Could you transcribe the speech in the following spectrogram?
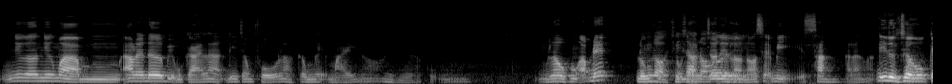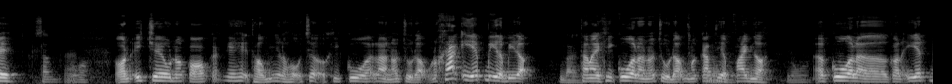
nhưng nhưng mà Outlander bị một cái là đi trong phố là công nghệ máy nó hình như là cũng lâu không update đúng rồi không chính xác nó cho nên là nó sẽ bị xăng. Là- đi đường trường ok. xăng đúng rồi. Còn X-Trail nó có các cái hệ thống như là hỗ trợ khi cua là nó chủ động nó khác ESP là bị động. Vâng. thằng này khi cua là nó chủ động nó can Đúng thiệp phanh rồi. Đúng Ờ, cua là còn ESP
